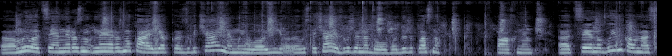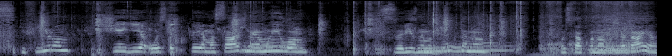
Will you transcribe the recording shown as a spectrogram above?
Е, Мило це не, розм... не розмокає, як звичайне мило, і е, вистачає дуже надовго, дуже класно пахне. Е, Це новинка у нас з кефіром. Ще є ось таке масажне мило з різними фруктами. Ось так вона виглядає.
